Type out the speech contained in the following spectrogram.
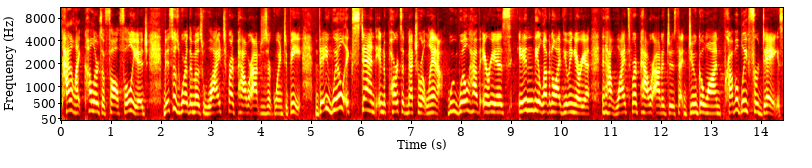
kind of like colors of fall foliage, this is where the most widespread power outages are going to be. They will extend into parts of metro Atlanta. We will have areas in the 11 Alive viewing area that have widespread power outages that do go on probably for days.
